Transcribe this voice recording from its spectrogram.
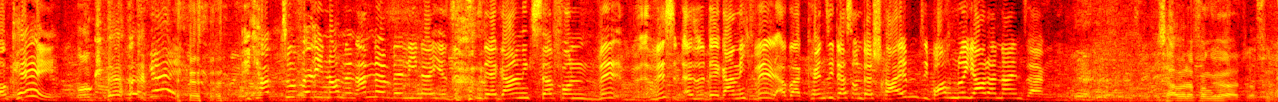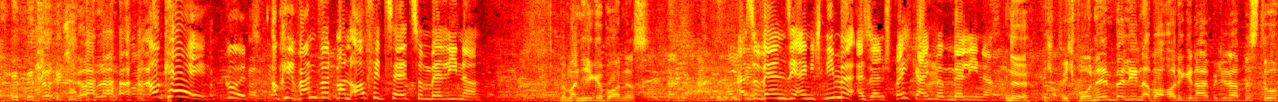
Okay. Okay. Okay. Ich habe zufällig noch einen anderen Berliner hier sitzen, der gar nichts davon will, wissen, also der gar nicht will. Aber können Sie das unterschreiben? Sie brauchen nur Ja oder Nein sagen. Ich habe davon gehört. Auf jeden Fall. Okay, gut. Okay, wann wird man offiziell zum Berliner? Wenn man hier geboren ist. Also werden Sie eigentlich nie mehr, also dann spreche ich gar nicht mit einem Berliner. Nö, ich, ich wohne in Berlin, aber Original Berliner bist du.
